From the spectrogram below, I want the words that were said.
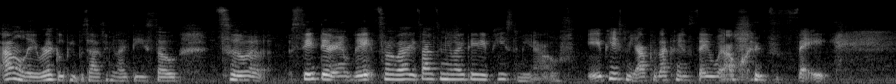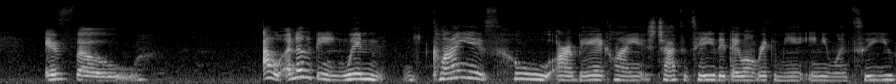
I don't let regular people talk to me like this. So to sit there and let somebody talk to me like that it pissed me off. It pissed me off because i couldn't say what i wanted to say. And so oh another thing when clients who are bad clients try to tell you that they won't recommend anyone to you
